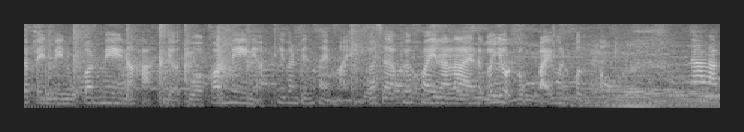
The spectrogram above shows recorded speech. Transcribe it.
จะเป็นเมนูก้อนเมฆนะคะ เดี๋ยวตัวก้อนเมฆเนี่ยที่มันเป็นสายไหมก็จะค่อยๆละลาย แล้วก็หยดลงไปเหมือนฝนตกน่ารัก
